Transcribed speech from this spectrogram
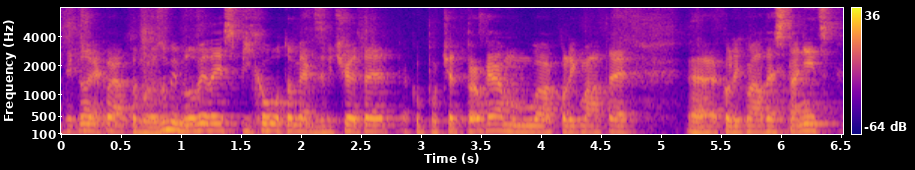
řekli, jako já tomu rozumím, mluvili s píchou o tom, jak zvyšujete jako počet programů a kolik máte, eh, kolik máte stanic.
